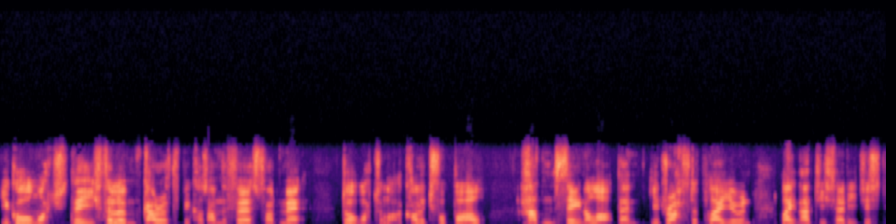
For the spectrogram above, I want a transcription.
you go and watch the film Gareth, because I'm the first to admit, don't watch a lot of college football. Hadn't seen a lot. Then you draft a player, and like Naji said, he just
